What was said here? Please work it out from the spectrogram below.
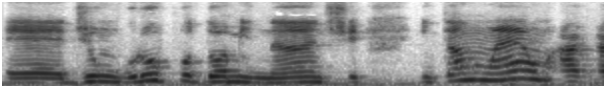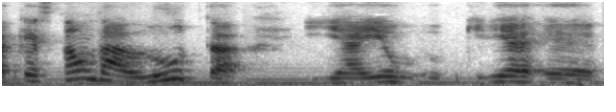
é, de um grupo dominante. Então, não é a, a questão da luta, e aí eu, eu queria é,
